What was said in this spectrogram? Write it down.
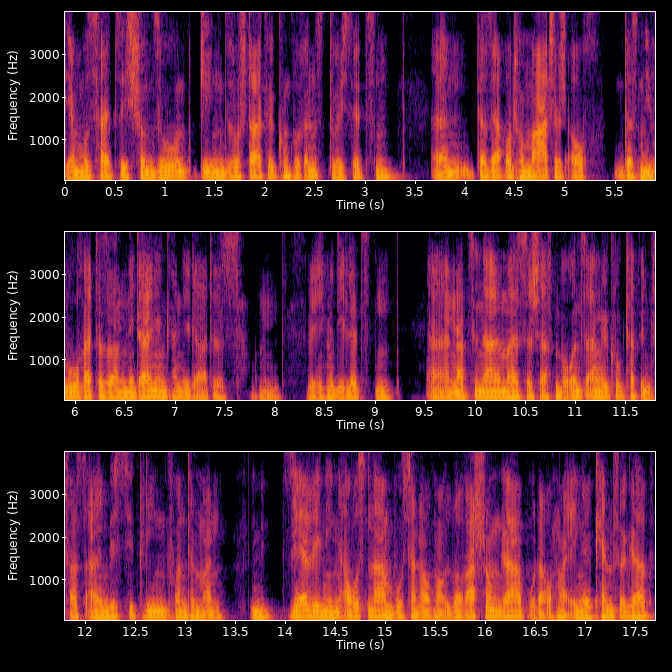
der muss halt sich schon so gegen so starke Konkurrenz durchsetzen, ähm, dass er automatisch auch das Niveau hat, dass er ein Medaillenkandidat ist. Und wenn ich mir die letzten äh, nationalen Meisterschaften bei uns angeguckt habe, in fast allen Disziplinen konnte man mit sehr wenigen Ausnahmen, wo es dann auch mal Überraschungen gab oder auch mal enge Kämpfe gab,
